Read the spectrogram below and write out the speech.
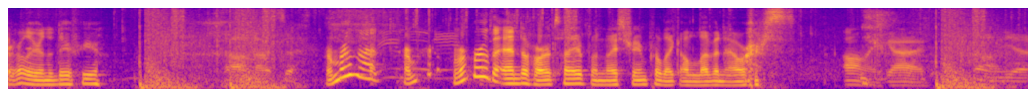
earlier in the day for you. Oh no, it's uh, Remember that? Remember, remember the end of Hard Type when I streamed for like 11 hours? oh my god. oh yeah.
